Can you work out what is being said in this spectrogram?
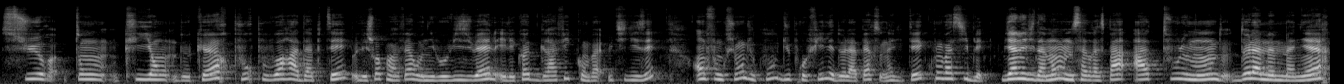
sur ton client de cœur pour pouvoir adapter les choix qu'on va faire au niveau visuel et les codes graphiques qu'on va utiliser en fonction du coup du profil et de la personnalité qu'on va cibler. Bien évidemment, on ne s'adresse pas à tout le de la même manière.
